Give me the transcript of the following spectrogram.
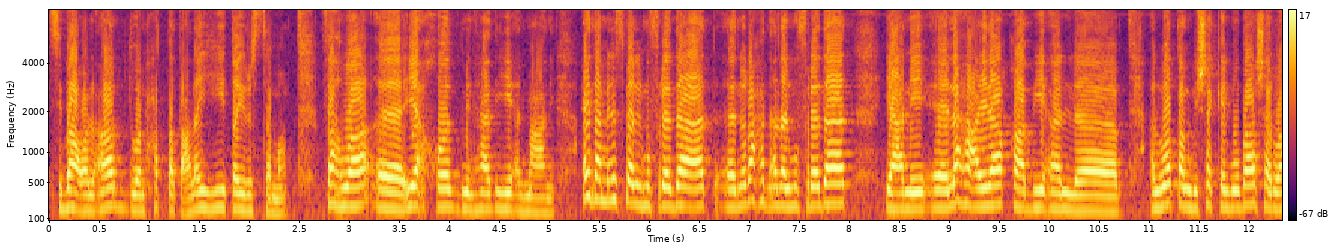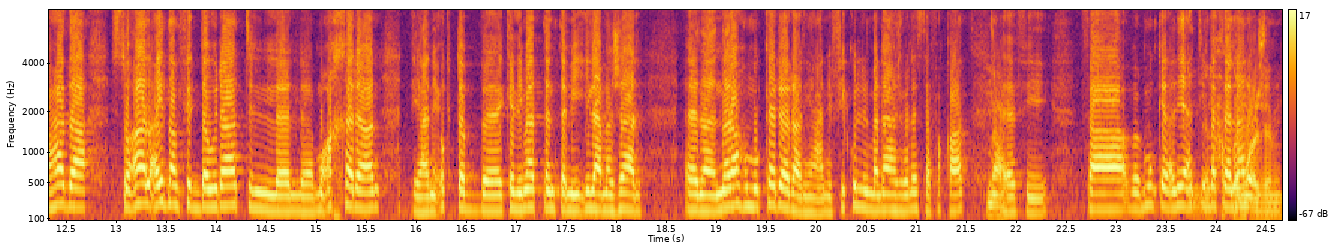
سباع الأرض وانحطت عليه طير السماء. فهو آه، يأخذ من هذه المعاني. أيضا بالنسبة للمفردات آه، نلاحظ أن المفردات يعني آه، لها علاقة بالوطن بشكل مباشر. وهذا السؤال أيضا في الدورات مؤخرا يعني أكتب كلمات تنتمي إلى مجال نراه مكررا يعني في كل المناهج وليس فقط نعم. في فممكن أن يأتي مثلا الحقل المعجمي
